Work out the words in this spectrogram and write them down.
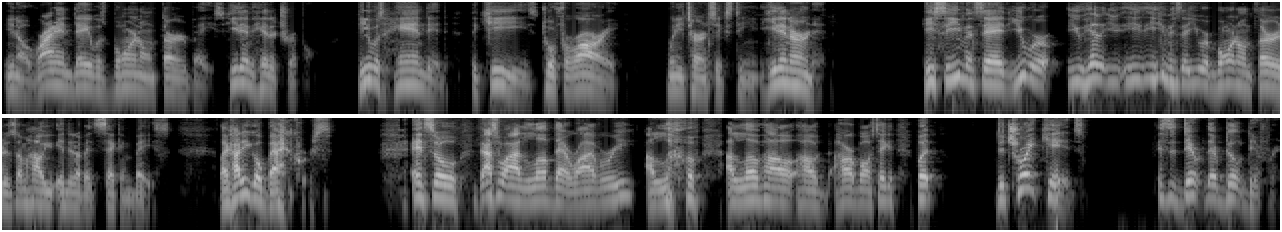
You know, Ryan Day was born on third base. He didn't hit a triple. He was handed the keys to a Ferrari when he turned 16. He didn't earn it. He even said you were you hit. You, he even said you were born on third and somehow you ended up at second base. Like how do you go backwards? And so that's why I love that rivalry. I love I love how how Harbaugh's taken. But Detroit kids, this is different. They're built different.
